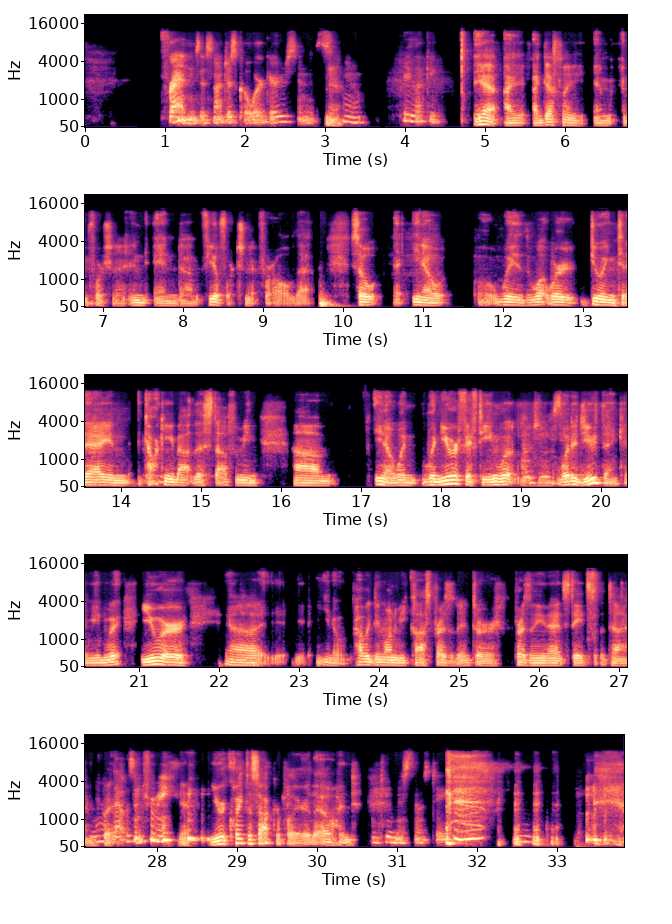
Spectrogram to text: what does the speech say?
friends. It's not just coworkers, and it's Yeah. you know pretty lucky. yeah i i definitely am, am fortunate and and um, feel fortunate for all of that so uh, you know with what we're doing today and talking about this stuff i mean um you know when when you were 15 what Oh, what did you think i mean what, you were uh you know probably didn't want to be class president or president of the united states at the time No, but that wasn't for me. yeah you were quite the soccer player though and I do miss those days.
